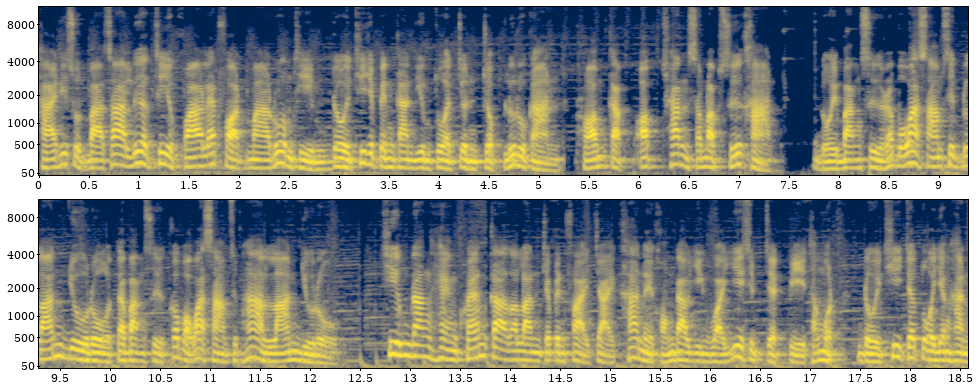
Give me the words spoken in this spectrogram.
ท้ายที่สุดบาซ่าเลือกที่คว้าแรดฟอร์ดมาร่วมทีม โดยที่จะเป็นการยืมตัวจนจบฤดูกาลพร้อมกับออปชั่นสำหรับซื้อขาด โดยบางสื่อระบุว่า 30 ล้านยูโร แต่บางสื่อก็บอกว่า 35 ล้านยูโร ทีมดังแห่งแคว้นกาตาลันจะเป็นฝ่ายจ่ายค่าเหนื่อยของดาวยิงวัย 27 ปีทั้งหมด โดยที่เจ้าตัวยังหัน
